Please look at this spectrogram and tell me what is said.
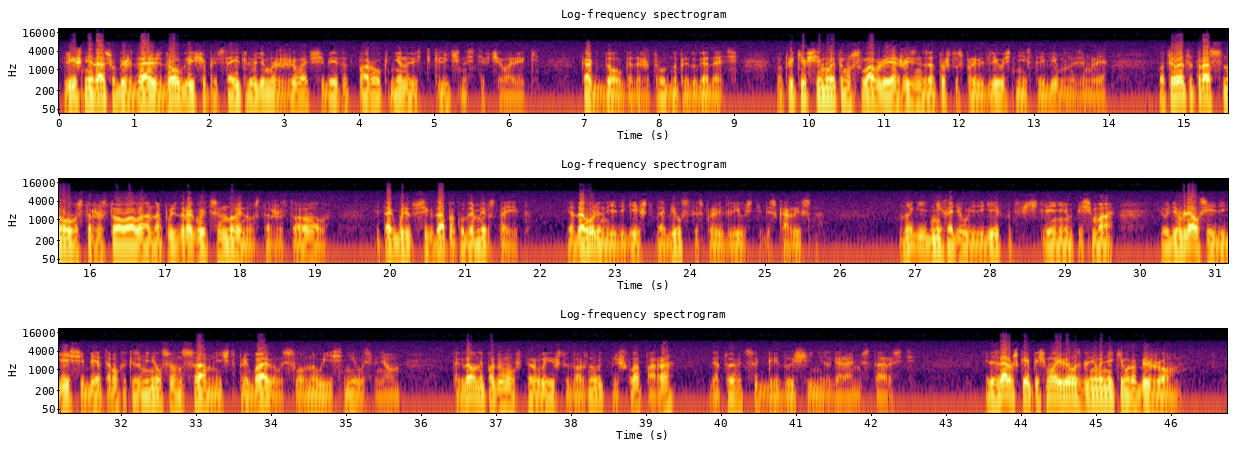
лишний раз убеждаюсь, долго еще предстоит людям изживать в себе этот порог, ненависть к личности в человеке. Как долго, даже трудно предугадать. Вопреки всему этому славлю я жизнь за то, что справедливость неистребима на земле. Вот и в этот раз снова восторжествовала она, пусть дорогой ценой, но восторжествовала. И так будет всегда, покуда мир стоит. Я доволен, Едигей, что добился ты справедливости, бескорыстно. Многие дни ходил Едигей под впечатлением письма, и удивлялся Едигей себе, тому, как изменился он сам, нечто прибавилось, словно уяснилось в нем. Тогда он и подумал впервые, что, должно быть, пришла пора готовиться к грядущей не за горами старости. Елизаровское письмо явилось для него неким рубежом.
